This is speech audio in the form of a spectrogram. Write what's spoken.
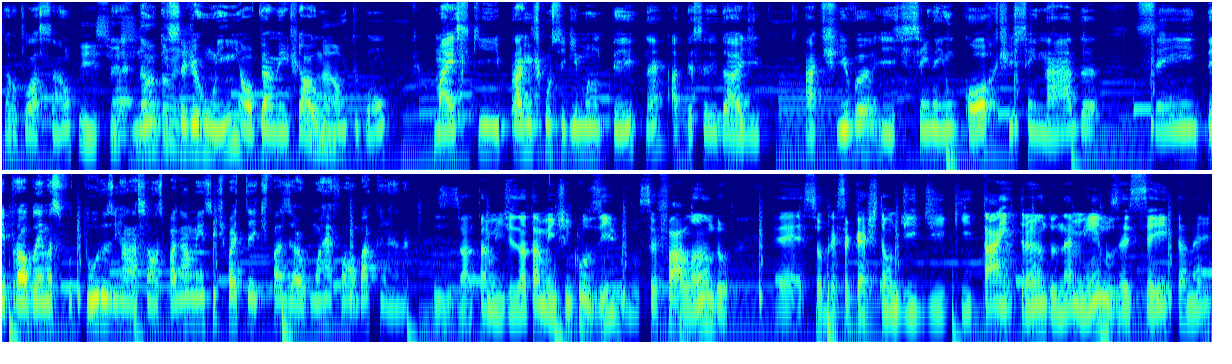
da população. Isso, é, isso. não que seja ruim, obviamente é algo não. muito bom, mas que para a gente conseguir manter né, a terceira idade ativa e sem nenhum corte, sem nada, sem ter problemas futuros em relação aos pagamentos, a gente vai ter que fazer alguma reforma bacana. Né? Exatamente, exatamente. Inclusive, você falando é, sobre essa questão de, de que está entrando né, menos receita, né,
